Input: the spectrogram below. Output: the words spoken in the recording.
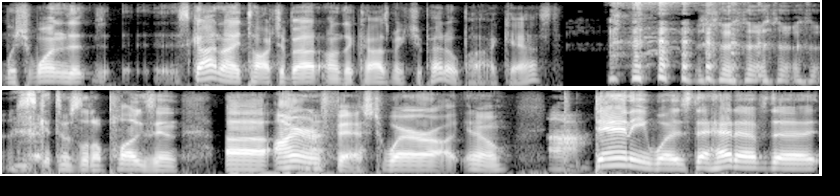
which one that uh, Scott and I talked about on the Cosmic Geppetto podcast. Just get those little plugs in. Uh, Iron Fist, where uh, you know Ah. Danny was the head of the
